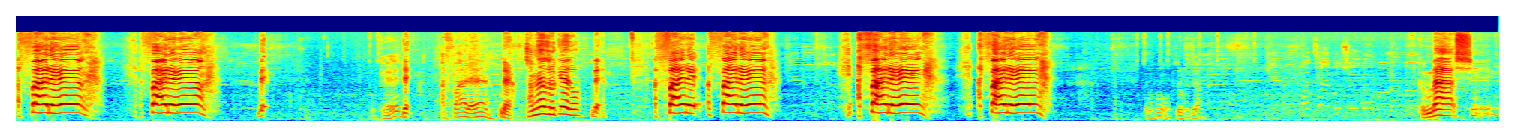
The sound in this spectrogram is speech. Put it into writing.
I'm fighting I'm fighting 오케이. 네. 아 파이팅. 네 장난스럽게 해줘. 네. Fighting, I'm fighting, I'm fighting, I'm fighting. 오호 들어볼게요. 그 맛이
